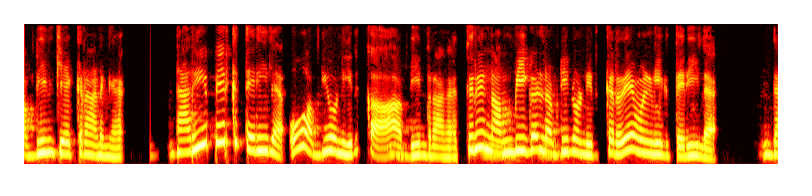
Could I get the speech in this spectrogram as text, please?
அப்படின்னு கேக்குறானுங்க. நிறைய பேருக்கு தெரியல. ஓ அப்படி ஒண்ணு இருக்கா? அப்படின்றாங்க. திரு நம்பிகள் அப்படின்னு ஒண்ணு இருக்கிறதே இவங்களுக்கு தெரியல. இந்த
